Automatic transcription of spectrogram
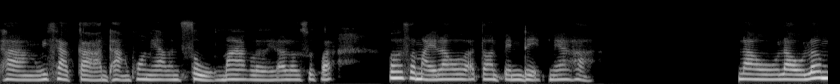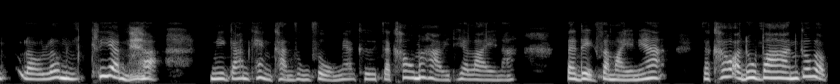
ทางวิชาการทางพวกนี้มันสูงมากเลย แล้วเราสึกว่า เออสมัยเราตอนเป็นเด็กเนี่ยค่ะ เราเราเริ่มเราเริ่มเครียดเนี่ยมีการแข่งขันสูงๆเนี่ยคือจะเข้ามหาวิทยาลัยนะ แต่เด็กสมัยเนี้ยจะเข้าอนุบาลก็แบบ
